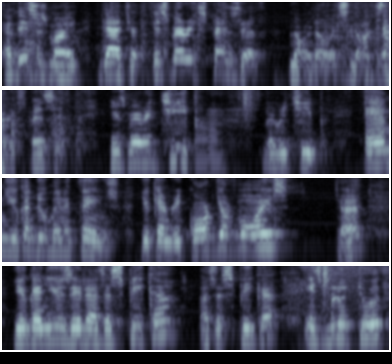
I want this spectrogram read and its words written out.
And this is my gadget. It's very expensive. No, no, it's not that expensive. It's very cheap. Um, very cheap. And you can do many things. You can record your voice yeah? you can use it as a speaker as a speaker. It's bluetooth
